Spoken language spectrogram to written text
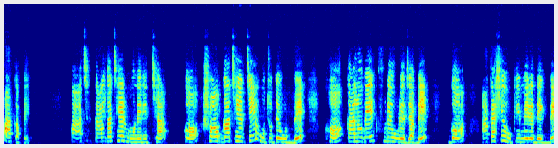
পা কাঁপে। পাঁচ, তাল গাছের মনের ইচ্ছা ক সব গাছের চেয়ে উঁচুতে উঠবে। খ, কালো মেঘ ফুড়ে উড়ে যাবে। গ, আকাশে উকি মেরে দেখবে।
